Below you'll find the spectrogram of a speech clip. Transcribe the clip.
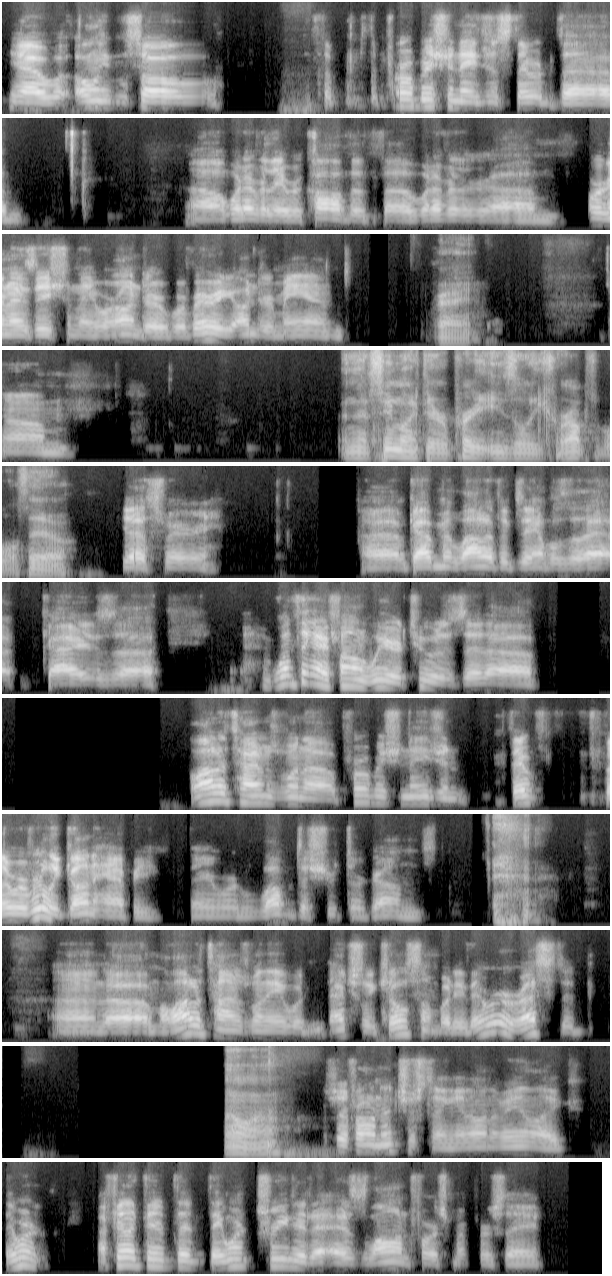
Yeah, only so the the prohibition agents they were the uh, whatever they were called the, the whatever um, organization they were under were very undermanned. Right. Um, and it seemed like they were pretty easily corruptible too. Yes, very. Uh, I've got a lot of examples of that. Guys, uh, one thing I found weird too is that uh, a lot of times when a prohibition agent, they they were really gun happy. They were loved to shoot their guns. and um, a lot of times when they would actually kill somebody, they were arrested. Oh wow! Which I found interesting. You know what I mean? Like they weren't I feel like they they, they weren't treated as law enforcement per se.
